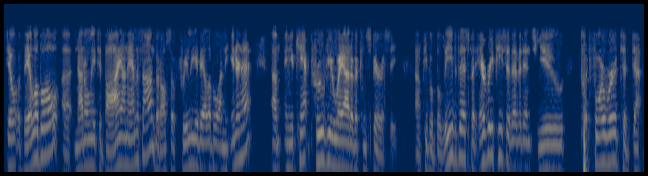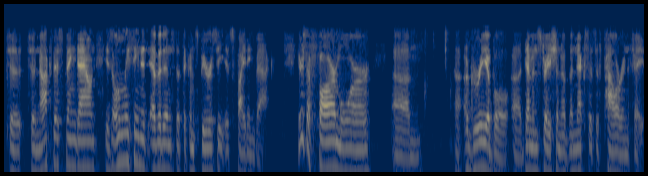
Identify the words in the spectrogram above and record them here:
still available, uh, not only to buy on Amazon, but also freely available on the internet. Um, and you can't prove your way out of a conspiracy. Uh, people believe this, but every piece of evidence you put forward to, to, to knock this thing down is only seen as evidence that the conspiracy is fighting back. Here's a far more um, uh, agreeable uh, demonstration of the nexus of power and faith.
